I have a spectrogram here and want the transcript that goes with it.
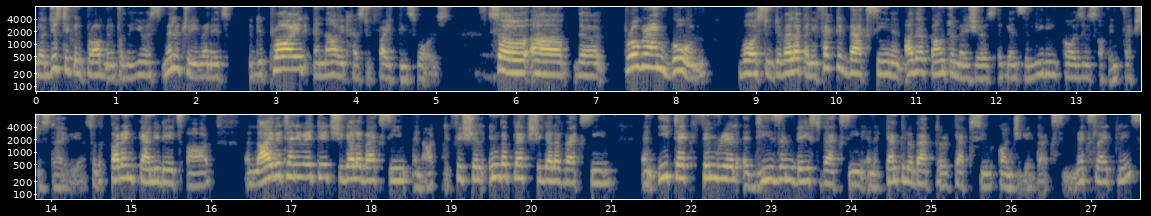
logistical problem for the US military when it's deployed and now it has to fight these wars. So uh, the program goal was to develop an effective vaccine and other countermeasures against the leading causes of infectious diarrhea. So the current candidates are a live attenuated Shigella vaccine, an artificial Inverplex Shigella vaccine, an ETEC fimbrial adhesion-based vaccine, and a Campylobacter capsule conjugate vaccine. Next slide, please.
